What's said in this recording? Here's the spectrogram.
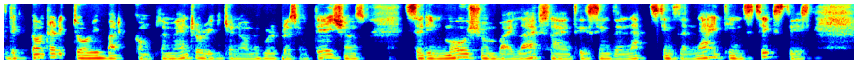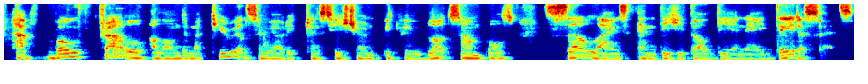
The contradictory but complementary genomic representations set in motion by life scientists in the, since the 1960s have both traveled along the material semiotic transition between blood samples, cell lines, and digital DNA datasets.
